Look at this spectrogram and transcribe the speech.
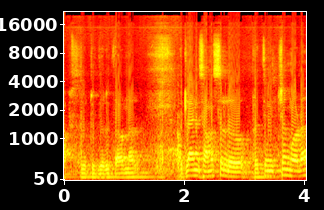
ఆఫీస్ చుట్టూ తిరుగుతూ ఉన్నారు. ఇట్లాంటి సమస్యలు ప్రతినిత్యం కూడా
